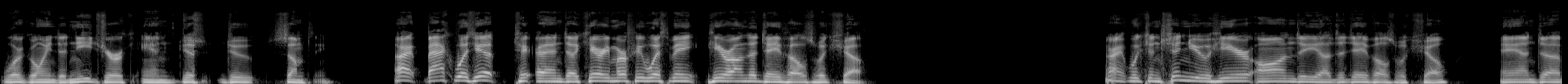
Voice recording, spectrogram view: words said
we're going to knee jerk and just do something. All right, back with you, and uh, Kerry Murphy with me here on the Dave Elswick Show. All right, we continue here on the uh, the Dave Elswick Show, and uh,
